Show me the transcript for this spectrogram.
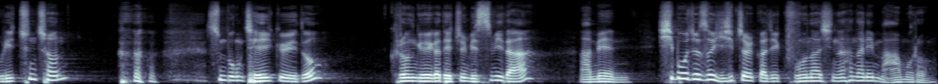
우리 춘천 순복음 제1교회도 그런 교회가 될 줄 믿습니다. 아멘. 15절에서 20절까지 구원하시는 하나님 마음으로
